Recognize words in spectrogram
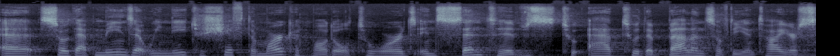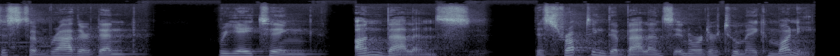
Uh, so that means that we need to shift the market model towards incentives to add to the balance of the entire system rather than creating unbalance, disrupting the balance in order to make money.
